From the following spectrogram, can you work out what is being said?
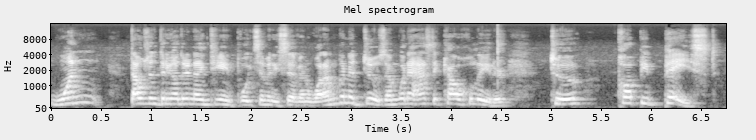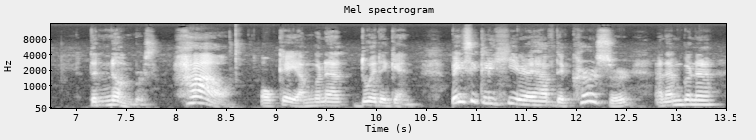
1398.77, what I'm going to do is I'm going to ask the calculator to copy paste the numbers. How? Okay, I'm going to do it again. Basically here I have the cursor and I'm going to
